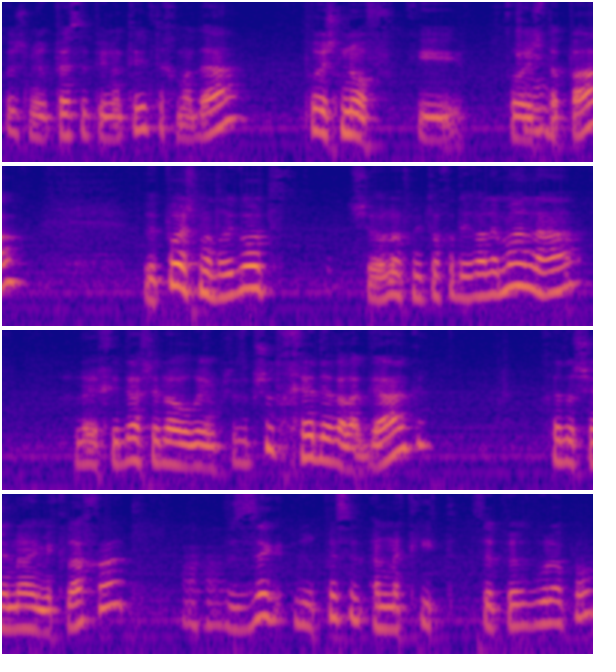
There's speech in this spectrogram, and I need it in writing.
פה יש מרפסת פינתית נחמדה, פה יש נוף, כי פה כן. יש את הפארק, ופה יש מדרגות שעולות מתוך הדירה למעלה ליחידה של ההורים, שזה פשוט חדר על הגג, חדר שינה עם מקלחת, וזה מרפסת ענקית, זה פרגולה פה,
